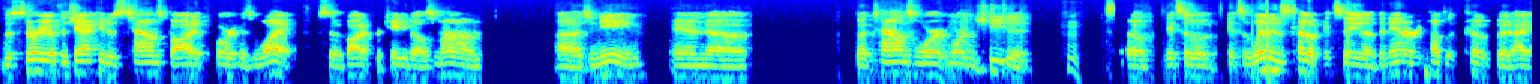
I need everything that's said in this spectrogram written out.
the story of the jacket is Townes bought it for his wife. So bought it for katie bell's mom uh, Jeanene. And uh, but Townes wore it more than she did. Hmm. so it's a it's a women's coat. It's a, a banana republic coat but i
